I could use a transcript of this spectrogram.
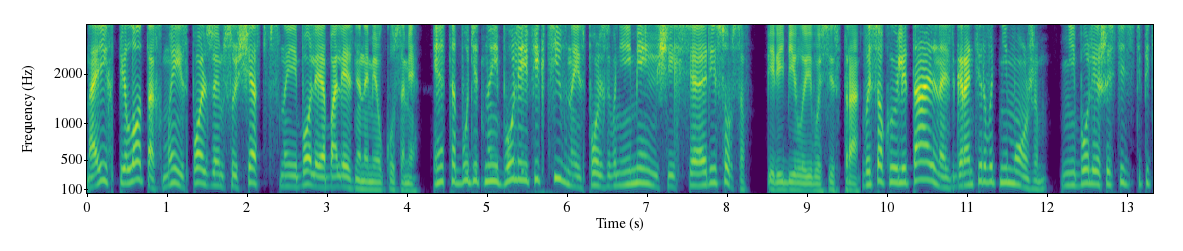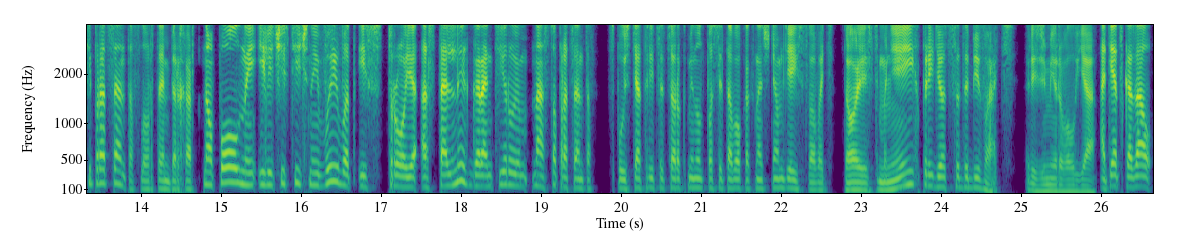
На их пилотах мы используем существ с наиболее болезненными укусами. Это будет наиболее эффективное использование имеющихся ресурсов перебила его сестра. «Высокую летальность гарантировать не можем. Не более 65%, лорд Эмберхарт. Но полный или частичный вывод из строя остальных гарантируем на 100%. Спустя 30-40 минут после того, как начнем действовать». «То есть мне их придется добивать», — резюмировал я. «Отец сказал,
